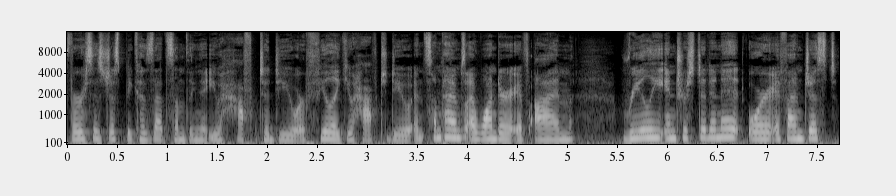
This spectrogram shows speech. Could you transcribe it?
versus just because that's something that you have to do or feel like you have to do. And sometimes I wonder if I'm really interested in it or if I'm just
